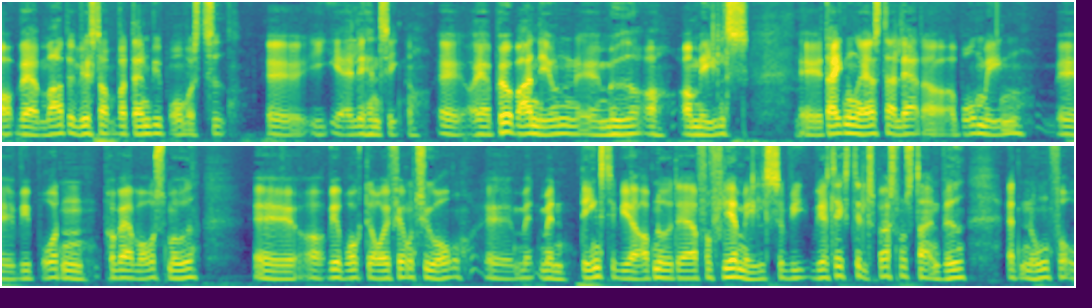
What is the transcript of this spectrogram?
at være meget bevidst om, hvordan vi bruger vores tid øh, i, i alle henseender. Øh, og jeg behøver bare at nævne øh, møder og, og mails. Øh, der er ikke nogen af os, der har lært at, at bruge mailen. Øh, vi bruger den på hver vores måde. Øh, øh, og vi har brugt det over i 25 år, øh, men, men det eneste, vi har opnået, det er at få flere mails. Så vi, vi har slet ikke stillet spørgsmålstegn ved, at nogen får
